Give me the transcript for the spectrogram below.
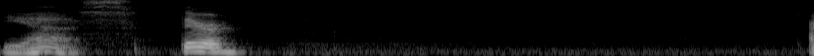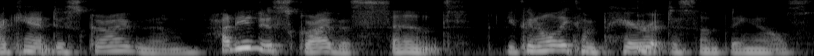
Yes. They're. I can't describe them. How do you describe a scent? You can only compare it to something else.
